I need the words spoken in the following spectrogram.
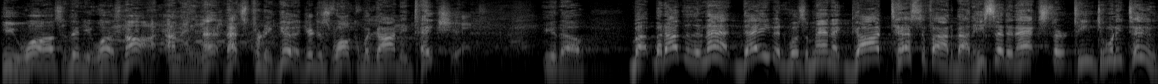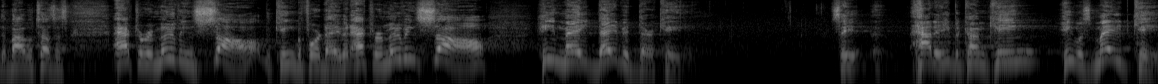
you was and then you was not. I mean, that, that's pretty good. You're just walking with God and he takes you, you know. But, but other than that, David was a man that God testified about. He said in Acts 13 22, the Bible tells us, after removing Saul, the king before David, after removing Saul, he made David their king. See, how did he become king? He was made king,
